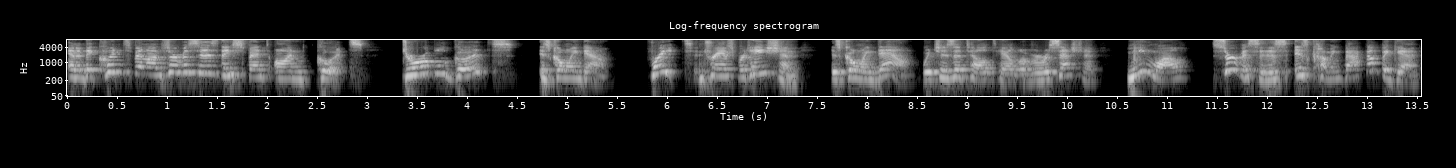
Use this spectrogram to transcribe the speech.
And if they couldn't spend on services, they spent on goods. Durable goods is going down. Freight and transportation is going down, which is a telltale of a recession. Meanwhile, services is coming back up again,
